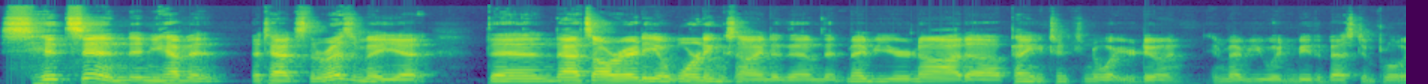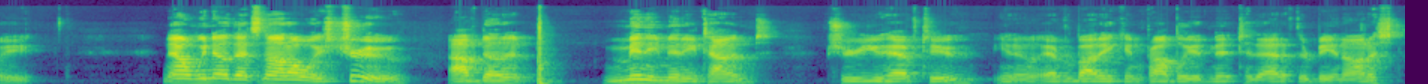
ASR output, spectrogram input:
hit send and you haven't attached the resume yet, then that's already a warning sign to them that maybe you're not uh, paying attention to what you're doing and maybe you wouldn't be the best employee. Now, we know that's not always true. I've done it many, many times. I'm sure you have too. You know, everybody can probably admit to that if they're being honest.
